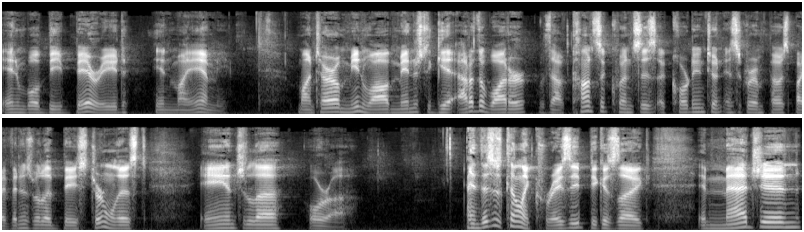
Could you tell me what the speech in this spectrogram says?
and will be buried in Miami. Montero, meanwhile, managed to get out of the water without consequences, according to an Instagram post by Venezuela based journalist Angela Ora. And this is kind of like crazy because, like, imagine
